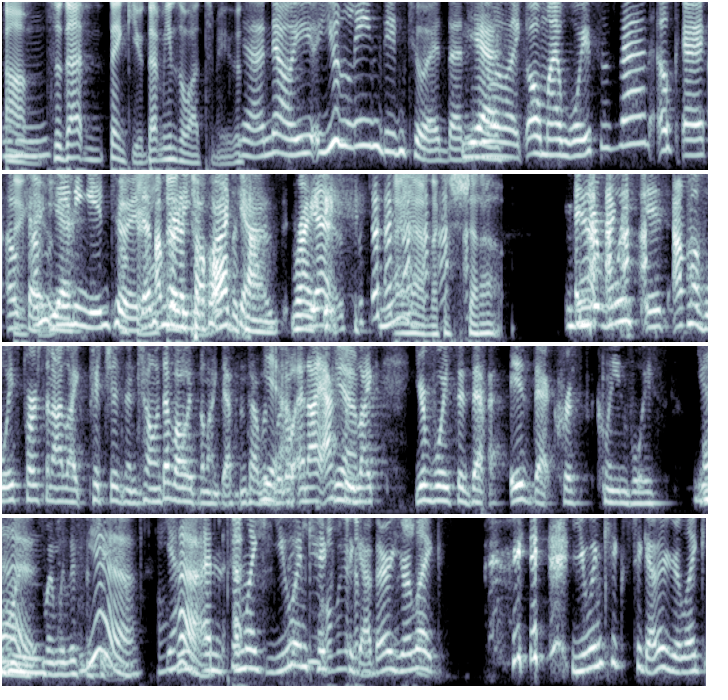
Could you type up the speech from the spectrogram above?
Um, Mhm. so that thank you. That means a lot to me. That's, yeah, no, you you leaned into it. Then you were like, "Oh, my voice is bad. Okay, okay I'm yeah leaning into Okay, it. I'm, well, I'm gonna a talk all the time, podcast." right. Yes. I am like, shut up. And Yeah, your I- voice is i'm a voice person i like pitches and tones i've always been like that since i was Yeah. little and i actually Yeah. like your voice is that is that crisp clean voice on Yes. when we listen to you yeah. Oh, yeah, Yeah. and God, and like you thank and you. Kix Oh God, I have a together, you're like you and Kix together, you're like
